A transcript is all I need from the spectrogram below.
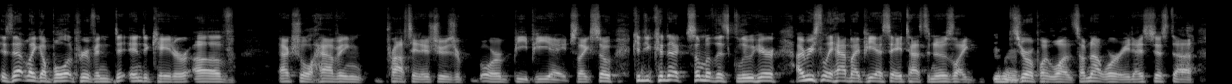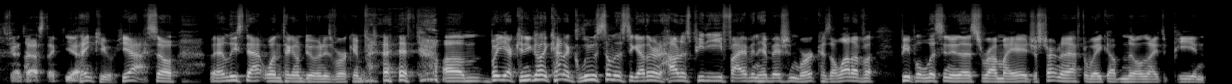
is that like a bulletproof ind- indicator of actual having prostate issues or, or BPH. Like, so can you connect some of this glue here? I recently had my PSA test and it was like mm-hmm. 0.1. So I'm not worried. It's just, uh, fantastic. Yeah. Thank you. Yeah. So at least that one thing I'm doing is working. But, um, but yeah, can you like kind of glue some of this together and how does PDE5 inhibition work? Cause a lot of uh, people listening to this around my age are starting to have to wake up in the middle of the night to pee and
